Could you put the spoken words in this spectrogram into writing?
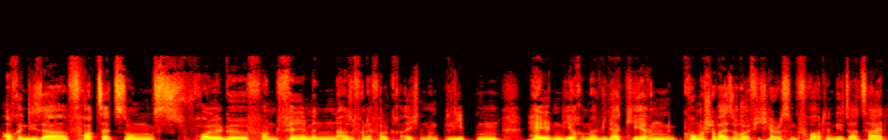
auch in dieser Fortsetzungsfolge von Filmen, also von erfolgreichen und beliebten Helden, die auch immer wiederkehren, komischerweise häufig Harrison Ford in dieser Zeit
